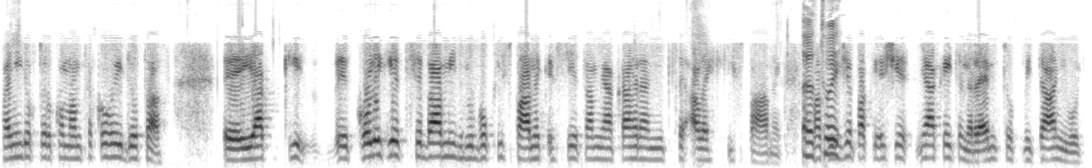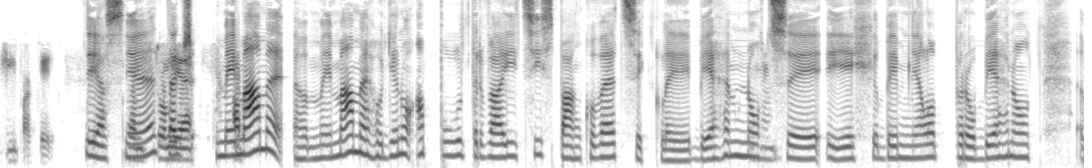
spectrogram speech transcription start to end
Paní doktorko, mám takový dotaz. Eh, Jak, eh, kolik je třeba mít hluboký spánek, jestli je tam nějaká hranice a lehký spánek? Pak to je- vím, že pak ještě nějaký ten REM, to kmitání očí, pak je. Jasně, takže je- my, a- máme, my máme hodinu a půl trvající spánkové cykly. Během noci jich by mělo proběhnout eh,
